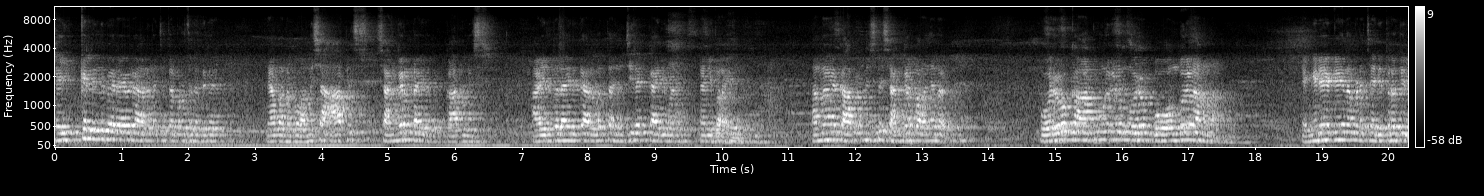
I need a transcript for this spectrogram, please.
ഷെയ്ക്കൽ എന്ന് പേരായ ഒരാളുടെ ചിത്രപ്രദർശനത്തിന് ഞാൻ വന്നപ്പോൾ അന്ന് ആർട്ടിസ്റ്റ് ശങ്കർ ഉണ്ടായിരുന്നു കാർട്ടൂണിസ്റ്റ്. ആയിരത്തി തൊള്ളായിരത്തി അറുപത്തി അഞ്ചിലെ കാര്യമാണ് ഞാൻ ഈ പറയുന്നത്. അന്ന് കാർട്ടൂണിസ്റ്റ് ശങ്കർ പറഞ്ഞത് ഓരോ കാർട്ടൂണുകളും ഓരോ ബോംബുകളാണെന്നാണ്. എങ്ങനെയൊക്കെ നമ്മുടെ ചരിത്രത്തിൽ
